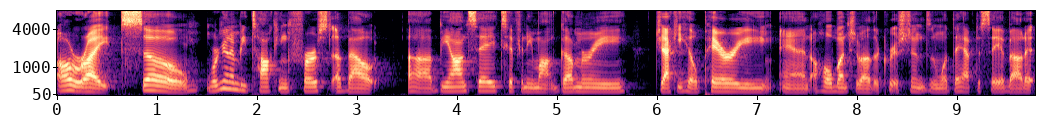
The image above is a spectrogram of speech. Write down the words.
All right, so we're going to be talking first about uh, Beyonce, Tiphani Montgomery, Jackie Hill Perry, and a whole bunch of other Christians and what they have to say about it.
